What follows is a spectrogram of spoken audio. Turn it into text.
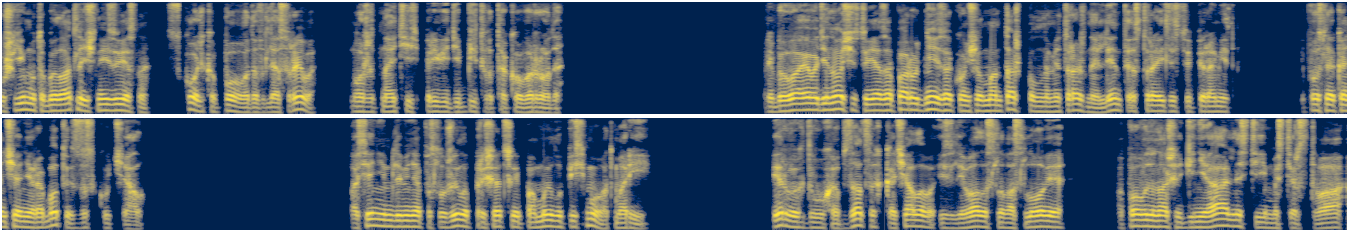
Уж ему-то было отлично известно, сколько поводов для срыва может найтись при виде битвы такого рода. Пребывая в одиночестве, я за пару дней закончил монтаж полнометражной ленты о строительстве пирамид и после окончания работы заскучал. Спасением для меня послужило пришедшее по мылу письмо от Марии. В первых двух абзацах Качалова изливала словословие по поводу нашей гениальности и мастерства.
